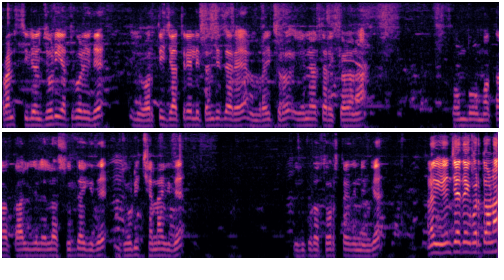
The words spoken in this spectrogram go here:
ಫ್ರೆಂಡ್ಸ್, ಇಲ್ಲಿ ಒಂದು ಜೋಡಿ ಎತ್ತುಗಳಿದೆ. ಇಲ್ಲಿ ಹೊರ್ತಿ ಜಾತ್ರೆಯಲ್ಲಿ ತಂದಿದ್ದಾರೆ. ನಮ್ಮ ರೈತರು ಏನು ಹೇಳ್ತಾರೆ ಕೇಳೋಣ. ಕೊಂಬು, ಮಕ, ಕಾಲುಗಳೆಲ್ಲ ಶುದ್ಧಾಗಿದೆ. ಜೋಡಿ ಚೆನ್ನಾಗಿದೆ. ಇದು ಕೂಡ ತೋರಿಸ್ತಾ ಇದ್ದೀನಿ ನಿಮಗೆ. ಅಣ್ಣ, ಏನು ಜಾತಿಗೆ ಬರ್ತಾವಣ್ಣ?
